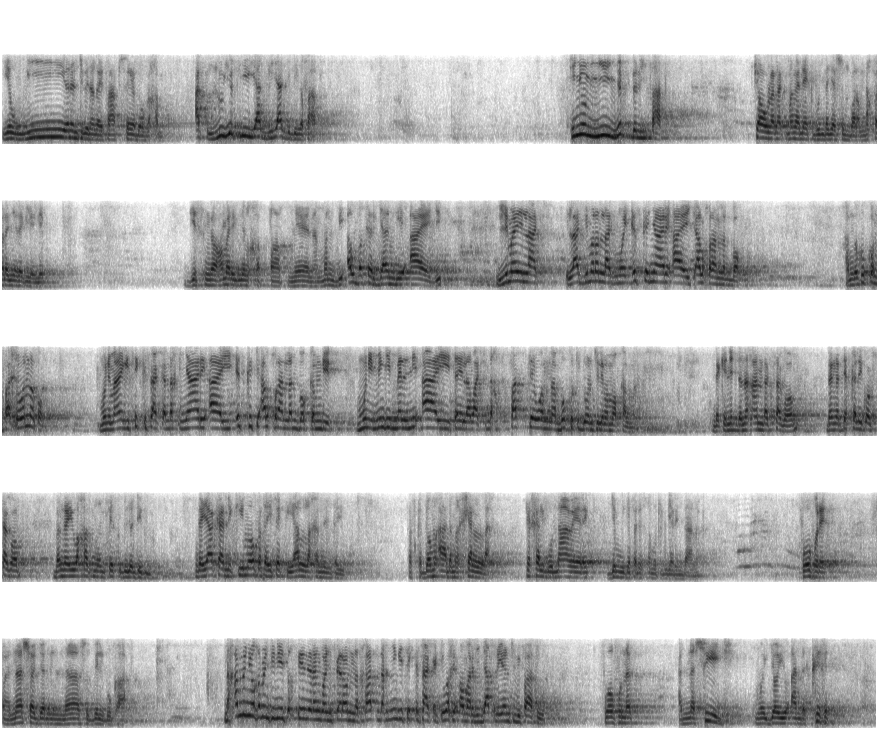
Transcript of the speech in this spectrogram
yow mii yonent bi da ngay faatu sooy boo nga xam ko ak lu yëf yi yàgg yàgg di nga faatu ci ñoom ñii ñëpp dañuy faatu coow la nag ma nga nekk buñ dajee suñu borom ndax fa la ñuy réglé lépp gis nga Omar ibn al-Khattab nee na man bi Aboubacar jàngee aaya ji li may laaj laaj bi ma doon laaj mooy est ce que ñaari aaya yi ci alxuraan lan bokk xam nga ko kon fàtte woon na ko mu ni maa ngi sikk sàkk ndax ñaari aay yi est-ce que ci alquran lan bokkam ndéet mu ni mi ngi mel ni aay yi tey la wàcc ndax fàtte woon na bokkatu doon ci li ma mokkal ma ndeke nit dana ànd ak sagoom da nga teqalikoog sagoom ba ngay wax ak moom fekk du la déglu nga yaakaar ni kii moo ko tey fekk yàlla xam nañ tey parce que doomu aadama xel la te xel bu naawee rek jëmm dafa def amatul njariñ daanaka foofu rek fa nashaja naasu bil bukaa ndax am na ñoo xamante nii sax seeni rangoñ feroon na xaat ndax ñi ngi sekk sàkk ci waxi Omar ji jàpp ne yonent bi faatu foofu nag an nasij mooy jooy yu ànd ak xixit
